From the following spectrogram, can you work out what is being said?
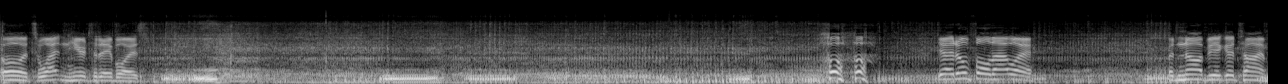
Oh, it's wet in here today, boys. yeah, don't fall that way. But not be a good time.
